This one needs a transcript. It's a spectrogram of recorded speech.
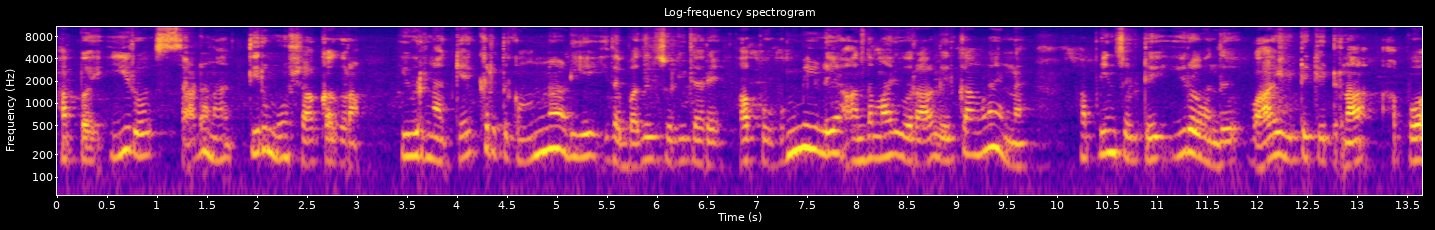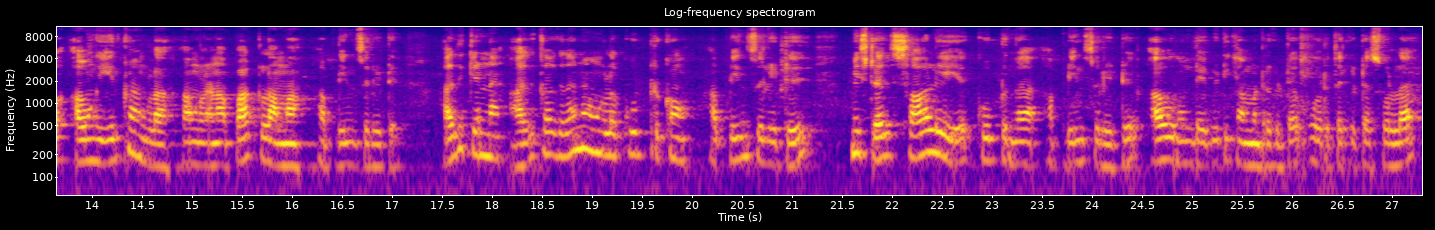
அப்போ ஹீரோ சடனாக திரும்பவும் ஷாக் ஆகுறான். இவர் நான் கேட்குறதுக்கு முன்னாடியே இதை பதில் சொல்லிட்டாரு. அப்போ உண்மையிலேயே அந்த மாதிரி ஒரு ஆள் இருக்காங்களா என்ன? அப்படின்னு சொல்லிட்டு ஹீரோ வந்து வாய் விட்டு கேட்டுறான் அப்போது அவங்க இருக்காங்களா? அவங்கள நான் பார்க்கலாமா? அப்படின்னு சொல்லிட்டு. அதுக்கு என்ன? அதுக்காக தானே அவங்கள கூப்பிட்ருக்கோம் அப்படின்னு சொல்லிட்டு மிஸ்டர் சாலேயை கூப்பிடுங்க அப்படின்னு சொல்லிட்டு அவரும் டெபியூட்டி கமாண்டர்கிட்ட ஒருத்தர்கிட்ட சொல்ல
